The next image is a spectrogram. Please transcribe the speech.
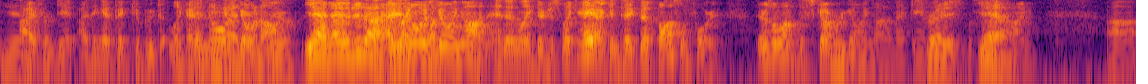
Yeah. I forget. I think I picked Kabuto. Like I I didn't know what was I going did on. Yeah, neither did I. I I'm didn't like, know what was going on. And then like they're just like, hey, I can take that fossil for you. There was a lot of discovery going on in that game. I Right. at the Yeah. Time. Uh,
